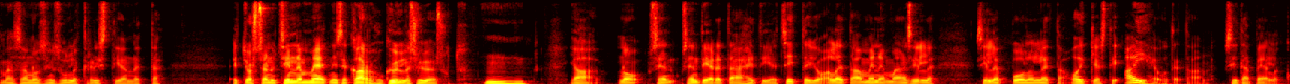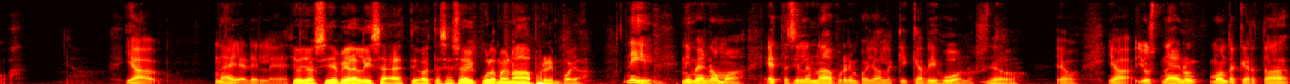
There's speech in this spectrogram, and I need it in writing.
mä sanoisin sulle Kristian, että, että jos sä nyt sinne meet, niin se karhu kyllä syö sut. Mm-hmm. Ja no sen, sen tiedetään heti, että sitten jo aletaan menemään sille, sille puolelle, että oikeasti aiheutetaan sitä pelkoa. Ja näin edelleen. Joo, jos siihen vielä lisää, että, jo, että se söi kuulemma naapurin poja. Niin, nimenomaan, että sille naapurin pojallekin kävi huonosti. Joo. Joo. Ja just näin on monta kertaa,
